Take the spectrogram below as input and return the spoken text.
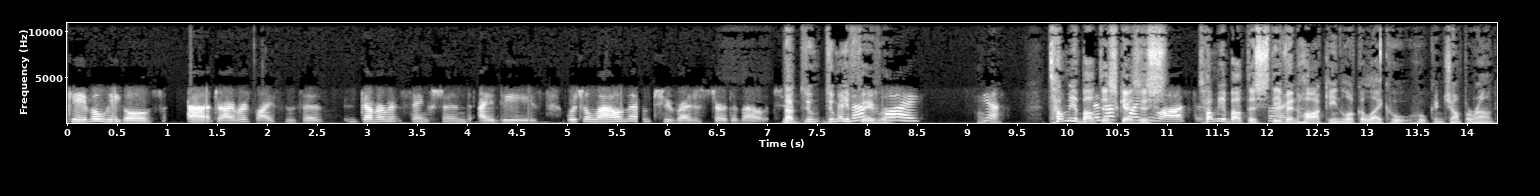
gave illegals uh, driver's licenses, government sanctioned IDs, which allow them to register to vote. Now, do, do me and a that's favor. Why, yeah. Tell me about And this guy. This, tell me about this Sorry. Stephen Hawking lookalike who who can jump around.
